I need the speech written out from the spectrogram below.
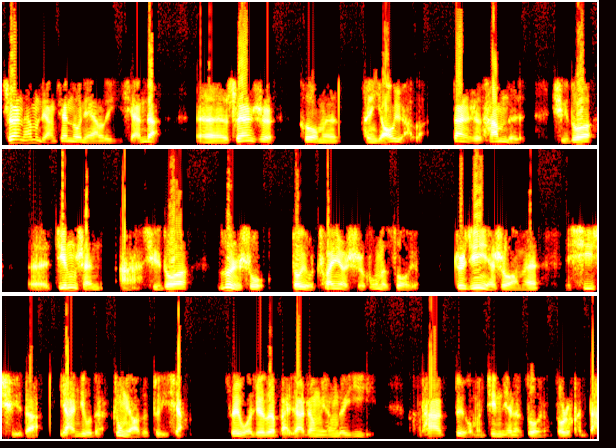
虽然他们两千多年了以前的，呃虽然是和我们很遥远了，但是他们的许多呃精神。啊，许多论述都有穿越时空的作用，至今也是我们吸取的研究的重要的对象。所以，我觉得百家争鸣的意义，它对我们今天的作用都是很大。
